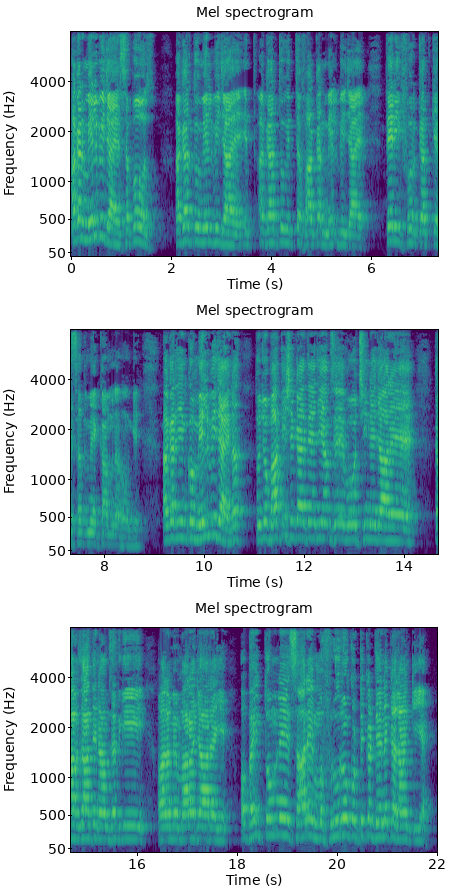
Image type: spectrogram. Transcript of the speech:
अगर मिल भी जाए सपोज़ अगर तू मिल भी जाए इत, अगर तू इत्तेफाकन मिल भी जाए तेरी फुरकत के सदमे कम ना होंगे। अगर इनको मिल भी जाए ना तो जो बाकी शिकायतें हैं जी हमसे वो छीने जा रहे हैं कागजात नामजदगी और हमें मारा जा रहा है ये और भाई तुमने सारे मफरूरों को टिकट देने का ऐलान किया है।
